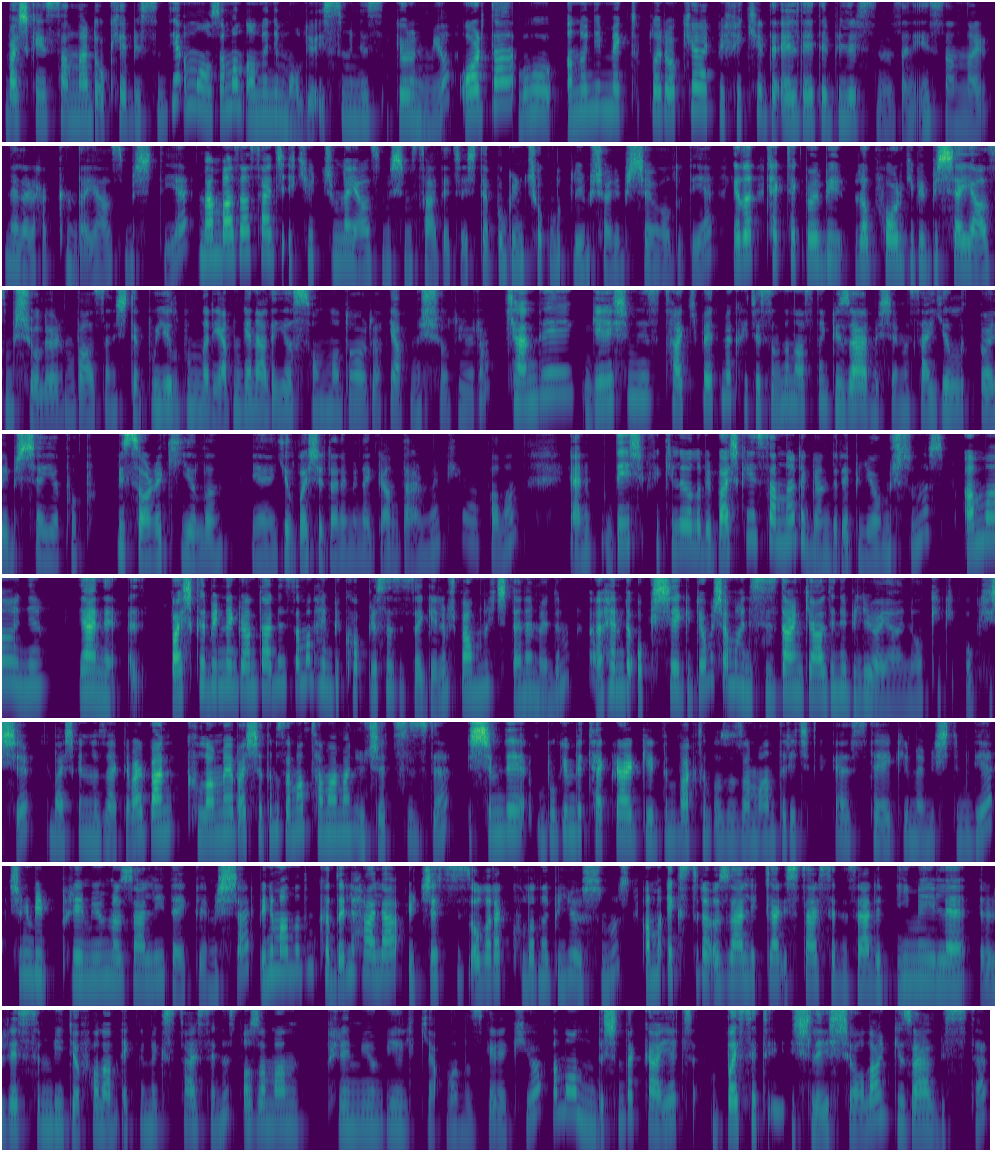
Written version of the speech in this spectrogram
başka insanlar da okuyabilsin diye ama o zaman anonim oluyor. isminiz görünmüyor. Orada bu anonim mektupları okuyarak bir fikir de elde edebilirsiniz. Hani insanlar neler hakkında yazmış diye. Ben bazen sadece 2-3 cümle yazmışım sadece. işte bugün çok mutluyum şöyle bir şey oldu diye. Ya da tek tek böyle bir rapor gibi bir şey yazmış oluyorum bazen. işte bu yıl bunları yaptım. Genelde yıl sonuna doğru yapmış oluyorum. Kendi gelişiminizi takip etmek açısından aslında güzel bir şey mesela yıllık böyle bir şey yapıp bir sonraki yılın e, yılbaşı dönemine göndermek e, falan. Yani değişik fikirler olabilir. Başka insanlara da gönderebiliyormuşsunuz. Ama hani yani e, başka birine gönderdiğiniz zaman hem bir kopyası size gelmiş. Ben bunu hiç denemedim. Hem de o kişiye gidiyormuş ama hani sizden geldiğini biliyor yani o, o kişi. Başka ne özellikle var? Ben kullanmaya başladığım zaman tamamen ücretsizdi. Şimdi bugün bir tekrar girdim baktım uzun zamandır hiç e, siteye girmemiştim diye. Şimdi bir premium özelliği de eklemişler. Benim anladığım kadarıyla hala ücretsiz olarak kullanabiliyorsunuz. Ama ekstra özellikler isterseniz yani e-mail'e resim, video falan eklemek isterseniz o zaman premium üyelik yapmanız gerekiyor. Ama onun dışında gayet basit işleyişi olan güzel bir site.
